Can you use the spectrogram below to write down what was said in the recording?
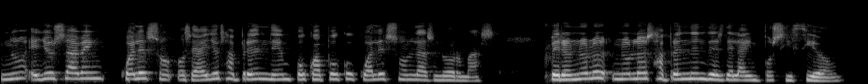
¿No? Ellos saben cuáles son, o sea, ellos aprenden poco a poco cuáles son las normas, pero no, no los aprenden desde la imposición,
